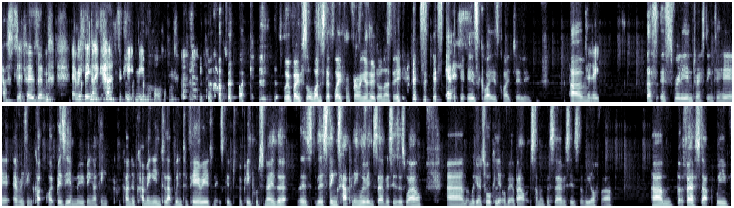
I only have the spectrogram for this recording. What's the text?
have slippers and everything I can to keep me warm. like we're both sort of one step away from throwing a hood on. I think it's it's, yes. it's quite it's quite chilly. Um, chilly that's it's really interesting to hear everything quite busy and moving. I think kind of coming into that winter period, and it's good for people to know that there's there's things happening within services as well. Um, and we're going to talk a little bit about some of the services that we offer. Um, but first up, we've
